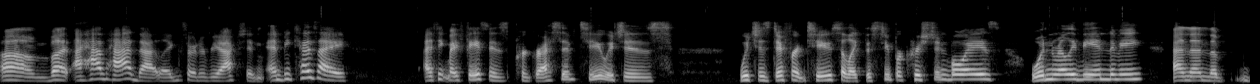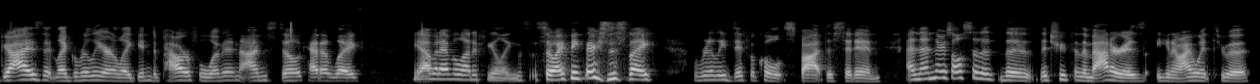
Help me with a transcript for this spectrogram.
Um, but I have had that like sort of reaction. And because I, I think my faith is progressive too, which is which is different too. So like the super Christian boys wouldn't really be into me. And then the guys that like really are like into powerful women, I'm still kind of like, yeah, but I have a lot of feelings. So I think there's this like really difficult spot to sit in. And then there's also the, the, the truth of the matter is, you know, I went through a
